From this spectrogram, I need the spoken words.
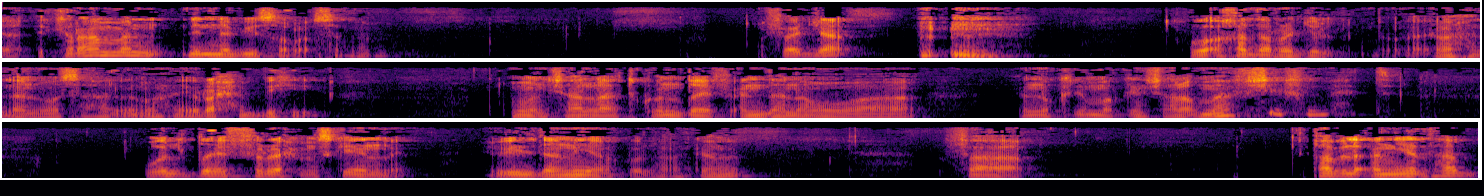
إكراما للنبي صلى الله عليه وسلم. فجاء وأخذ الرجل أهلا وسهلا يرحب به. وإن شاء الله تكون ضيف عندنا ونكرمك إن شاء الله. ما في شيء في البيت. والضيف فرح مسكين. يريد أن يأكل هكذا. فقبل أن يذهب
